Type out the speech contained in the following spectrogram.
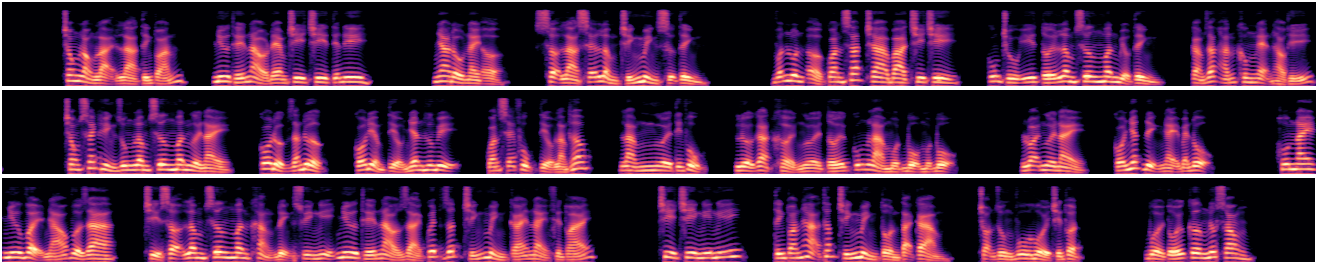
Trong lòng lại là tính toán, như thế nào đem chi chi tiến đi. Nha đầu này ở, sợ là sẽ lầm chính mình sự tình. Vẫn luôn ở quan sát cha ba chi chi, cũng chú ý tới Lâm Sương Mân biểu tình, cảm giác hắn không nghẹn hảo thí. Trong sách hình dung Lâm Sương Mân người này, có được gián được, có điểm tiểu nhân hương vị, quán sẽ phục tiểu làm thấp, làm người tin phục, lừa gạt khởi người tới cũng là một bộ một bộ. Loại người này, có nhất định nhạy bén độ. Hôm nay như vậy nháo vừa ra, chỉ sợ Lâm Sương Mân khẳng định suy nghĩ như thế nào giải quyết rất chính mình cái này phiền thoái. Chi chi nghĩ nghĩ, tính toán hạ thấp chính mình tồn tại cảm, chọn dùng vu hồi chiến thuật. Buổi tối cơm nước xong.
